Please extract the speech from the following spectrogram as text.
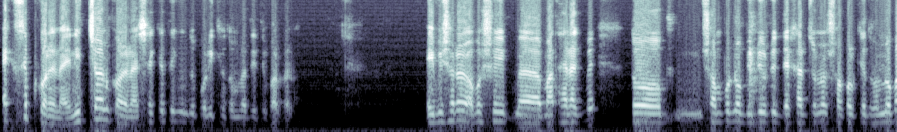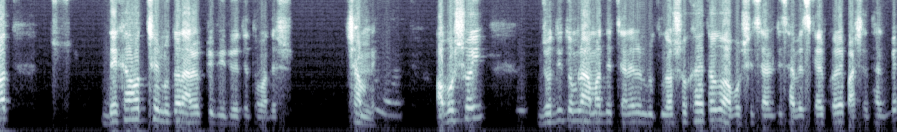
অ্যাকসেপ্ট করে নাই, নিশ্চয়ন করে নাই, সেক্ষেত্রে কিন্তু পরীক্ষা তোমরা দিতে পারবে না। এই বিষয়টা অবশ্যই মাথায় রাখবে। তো সম্পূর্ণ ভিডিওটি দেখার জন্য সকলকে ধন্যবাদ। দেখা হচ্ছে নতুন আরও একটি ভিডিওতে তোমাদের সামনে। অবশ্যই, যদি তোমরা আমাদের চ্যানেলে নতুন দর্শক হয়ে থাকো, অবশ্যই চ্যানেলটি সাবস্ক্রাইব করে পাশে থাকবে।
